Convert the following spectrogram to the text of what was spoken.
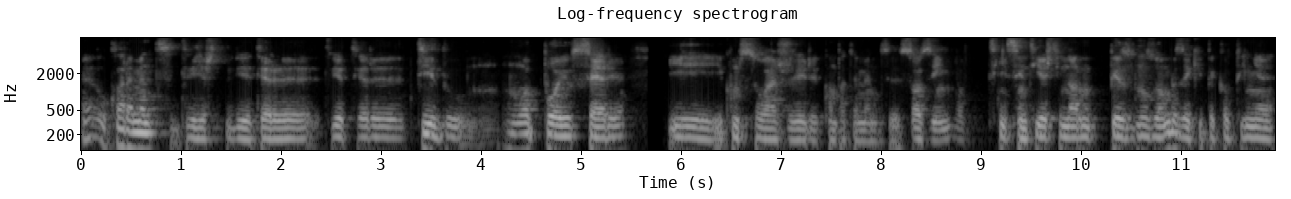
Eu claramente devia, ter, devia ter tido um apoio sério e, e começou a agir completamente sozinho. Tinha, sentia este enorme peso nos ombros, a equipa que ele tinha,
